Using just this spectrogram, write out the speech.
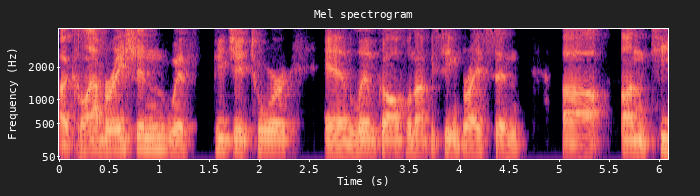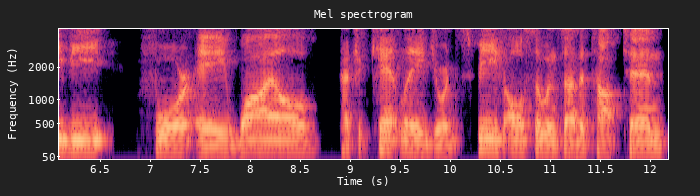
a collaboration with PGA Tour and LIV Golf. Will not be seeing Bryson uh, on TV for a while. Patrick Cantlay, Jordan Spieth, also inside the top 10.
